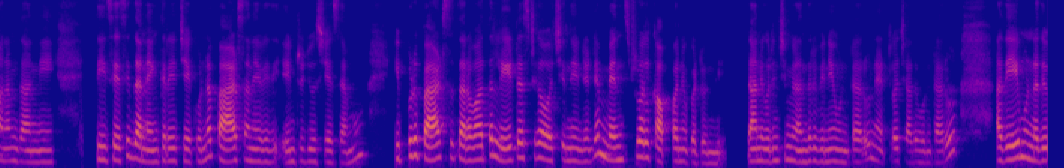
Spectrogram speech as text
మనం దాన్ని తీసేసి దాన్ని ఎంకరేజ్ చేయకుండా ప్యాడ్స్ అనేవి ఇంట్రడ్యూస్ చేశాము. ఇప్పుడు ప్యాడ్స్ తర్వాత లేటెస్ట్గా వచ్చింది ఏంటంటే మెన్స్ట్రువల్ కప్ అని ఒకటి ఉంది. దాని గురించి మీరు అందరూ వినే ఉంటారు నెట్లో చదివి ఉంటారు అది ఏముండదు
